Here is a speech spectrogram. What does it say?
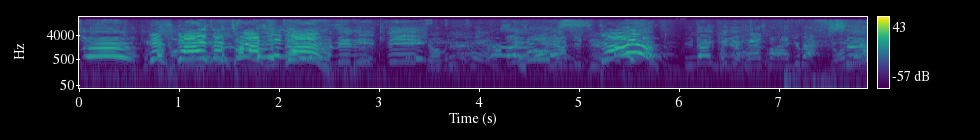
sir. This guy's attacking us! anything. Show me your hands. That's all you have to do. Stop! You're not Put your hands behind your back. Do it now.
